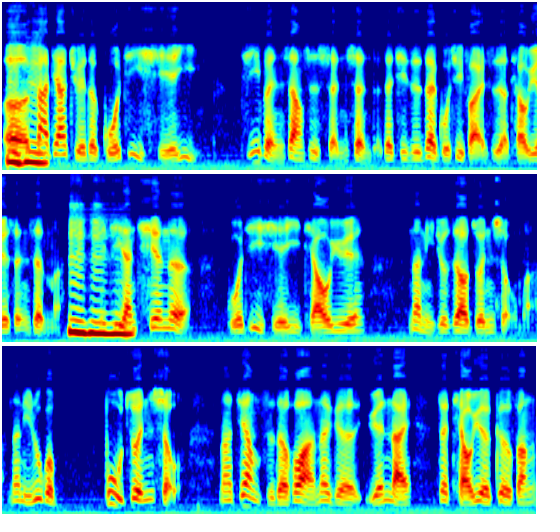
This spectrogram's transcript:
呃、嗯、大家觉得国际协议基本上是神圣的，但其实，在国际法也是啊，条约神圣嘛。嗯哼，你既然签了国际协议条约。那你就是要遵守嘛。那你如果不遵守，那这样子的话，那个原来在条约各方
